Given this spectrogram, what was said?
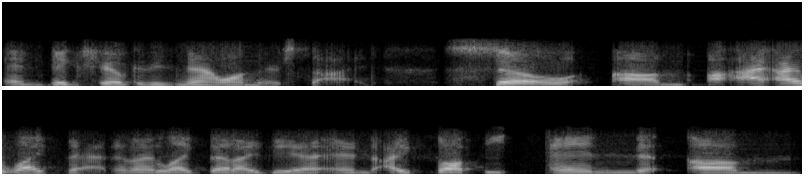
and Big Show because he's now on their side. So um, I, I like that and I like that idea and I thought the end um,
